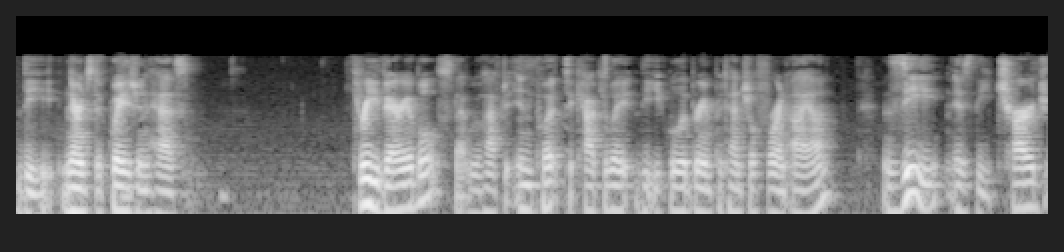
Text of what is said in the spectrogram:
The Nernst equation has three variables that we'll have to input to calculate the equilibrium potential for an ion. Z is the charge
